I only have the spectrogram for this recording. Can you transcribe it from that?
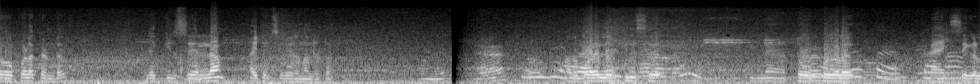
ടോപ്പുകളൊക്കെ ഉണ്ട്. ലെഗിൻസ് എല്ലാം ഐറ്റംസ് വരുന്നുണ്ട് കേട്ടോ. അതുപോലെ ലെഗിൻസ് പിന്നെ ടോപ്പുകൾ മാക്സികൾ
